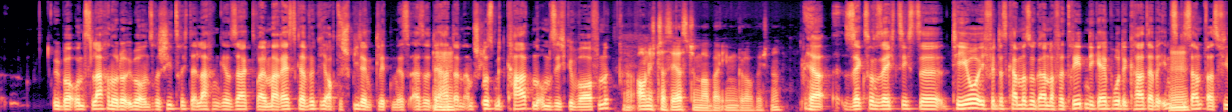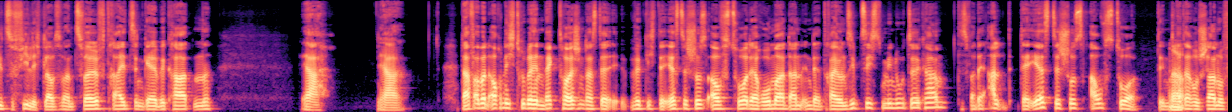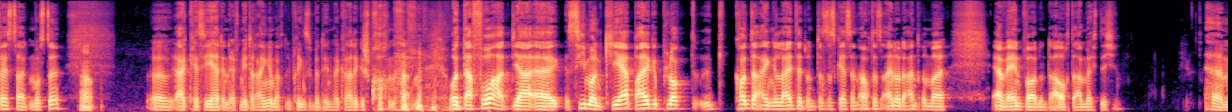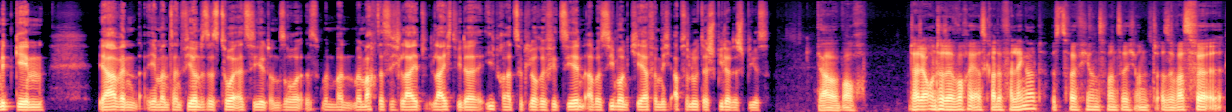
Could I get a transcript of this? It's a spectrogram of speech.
über uns lachen oder über unsere Schiedsrichter lachen gesagt, weil Maresca wirklich auch das Spiel entglitten ist. Also der mhm. hat dann am Schluss mit Karten um sich geworfen. Ja, auch nicht das erste Mal bei ihm, glaube ich, ne? Ja, 66. Theo, ich finde, das kann man sogar noch vertreten, die gelb-rote Karte, aber mhm. insgesamt war es viel zu viel. Ich glaube, es waren 12, 13 gelbe Karten. Ja, ja. Darf aber auch nicht drüber hinwegtäuschen, dass der wirklich der erste Schuss aufs Tor der Roma dann in der 73. Minute kam. Das war der, der erste Schuss aufs Tor den ja. Tatarushanu festhalten musste. Ja. Äh, ja, Cassie hat den Elfmeter reingemacht, übrigens, über den wir gerade gesprochen haben. und davor hat ja äh, Simon Kier Ball geblockt, Konter eingeleitet und das ist gestern auch das ein oder andere Mal erwähnt worden und da auch da möchte ich äh, mitgehen. Ja, wenn jemand sein 400. Tor erzielt und so, ist, man, man, macht es sich leid, leicht wieder Ibra zu glorifizieren, aber Simon Kier für mich absolut der Spieler des Spiels. Ja, aber auch da hat er unter der Woche erst gerade verlängert bis 2024 und also was für,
